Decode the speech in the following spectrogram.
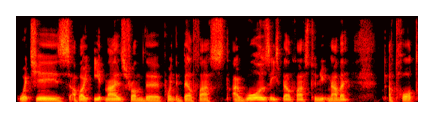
which is about eight miles from the point in Belfast. I was East Belfast to Newtownabbey. I taught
